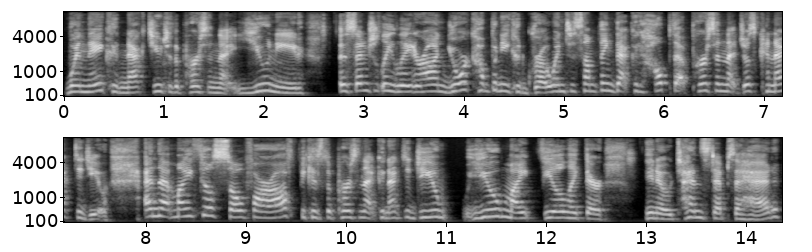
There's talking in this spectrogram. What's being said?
When they connect you to the person that you need, essentially later on, your company could grow into something that could help that person that just connected you. And that might feel so far off because the person that connected you, you might feel like they're you know, 10 steps ahead,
